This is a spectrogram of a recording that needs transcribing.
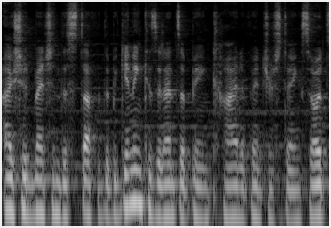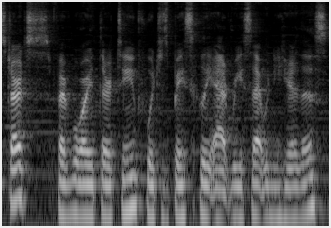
I should mention this stuff at the beginning because it ends up being kind of interesting. So it starts February 13th, which is basically at reset when you hear this.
